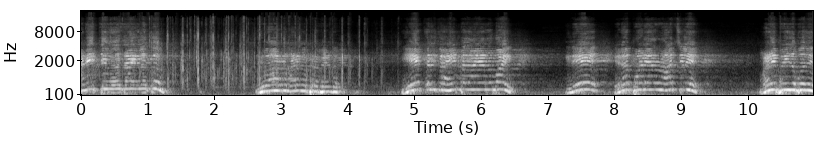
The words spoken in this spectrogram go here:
அனைத்து விவசாயிகளுக்கும் நிவாரணம் வழங்கப்பட வேண்டும். ஏக்கருக்கு ஐம்பதாயிரம் ரூபாய். இதே எடப்பாடியார் ஆட்சியிலே மழை பெய்த போது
